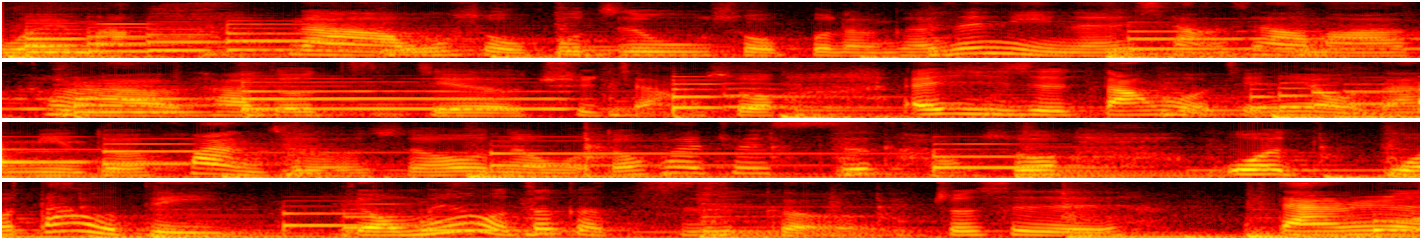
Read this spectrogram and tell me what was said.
威嘛，那无所不知，无所不能。可是你能想象吗？克莱尔他就直接的去讲说，哎，其实当我今天有在面对患者的时候呢，我都会去思考说，我我到底有没有这个资格，就是。担任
